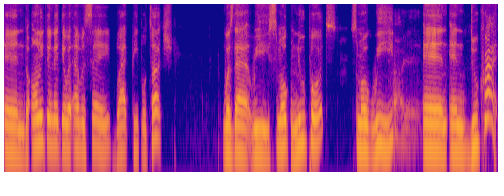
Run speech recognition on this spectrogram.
And the only thing that they would ever say black people touch was that we smoke Newports, smoke weed, Oh, yeah. and and do crack.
